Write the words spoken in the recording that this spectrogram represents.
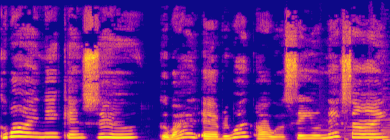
Goodbye, Nick and Sue. Goodbye, everyone. I will see you next time.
